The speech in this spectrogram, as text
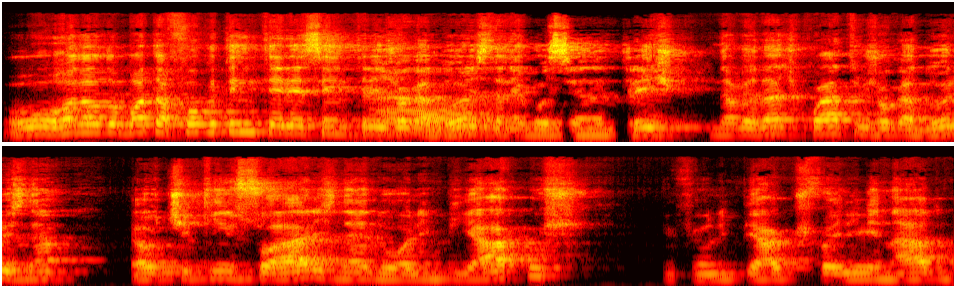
O Ronaldo Botafogo tem interesse em três ah. jogadores, está negociando três, na verdade, quatro jogadores, né? É o Tiquinho Soares, né, do Olympiacos. Enfim, o Olympiacos foi eliminado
